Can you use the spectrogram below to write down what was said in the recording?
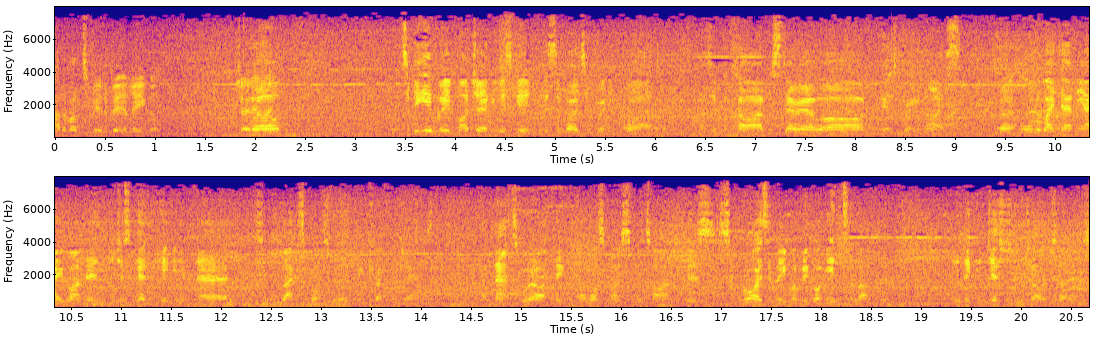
I'd have had to be a bit illegal. Journey Well, to begin with, my journey was good because the roads are pretty quiet. Was in my car, I had the stereo on, it was pretty nice. But all the way down the A1 then, you just kept hitting uh, black spots with big traffic jams. And that's where I think I lost most of my time because surprisingly, when we got into London, in the congestion charge zones,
